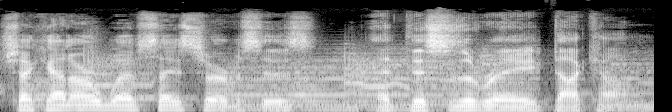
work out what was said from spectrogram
Check out our website services at thisisarray.com.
